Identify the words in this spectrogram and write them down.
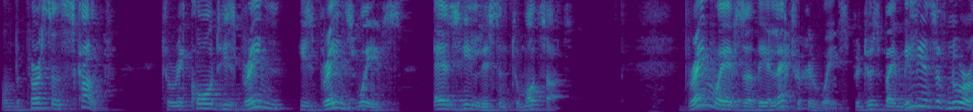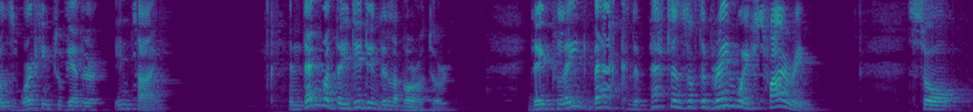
on the person's scalp to record his, brain, his brain's waves as he listened to Mozart. Brain waves are the electrical waves produced by millions of neurons working together in time. And then what they did in the laboratory, they played back the patterns of the brain waves firing. So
